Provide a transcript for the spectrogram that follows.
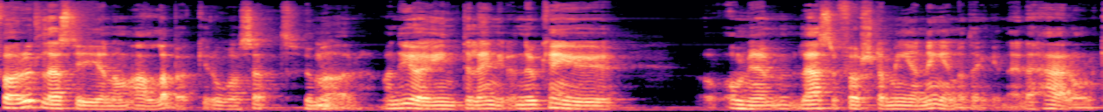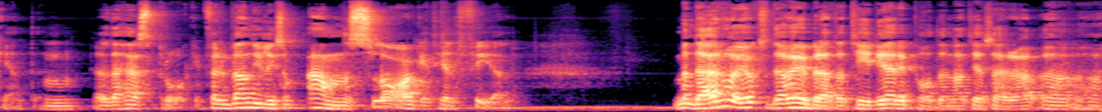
Förut läste jag igenom alla böcker oavsett humör. Men det gör jag inte längre. Nu kan jag ju... Om jag läser första meningen och tänker nej det här orkar jag inte. Eller det här språket. För ibland är ju liksom anslaget helt fel. Men där har jag också, det har jag ju berättat tidigare i podden att jag så här, äh,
